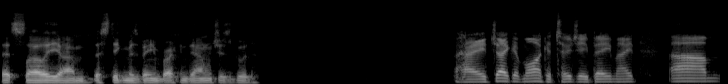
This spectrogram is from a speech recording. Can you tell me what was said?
that slowly um, the stigma is being broken down, which is good. Hey, Jacob Mike at 2GB, mate. Um,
